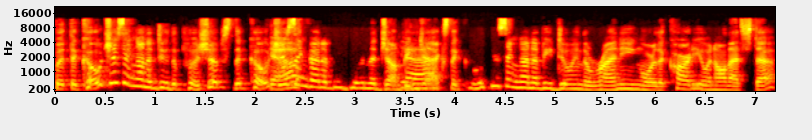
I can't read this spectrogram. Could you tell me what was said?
But the coach isn't going to do the push-ups. The coach Yeah. isn't going to be doing the jumping Yeah. jacks. The coach isn't going to be doing the running or the cardio and all that stuff.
